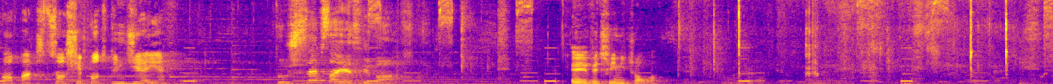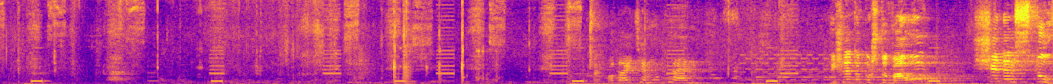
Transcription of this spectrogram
Popatrz, co się pod tym dzieje. To już sepsa jest chyba. Yy, wytrzyj mi czoło. Podajcie mu tlen. Wiesz ile to kosztowało? 7 stów!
